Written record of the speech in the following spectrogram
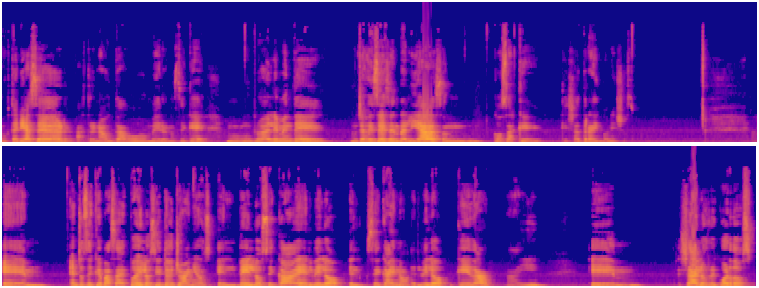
me gustaría ser astronauta o bombero, no sé qué, muy probablemente muchas veces en realidad son cosas que, ya traen con ellos. Em, entonces, ¿qué pasa? Después de los 7, 8 años, el velo se cae, el velo, el, se cae no, el velo queda ahí. Em, ya los recuerdos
